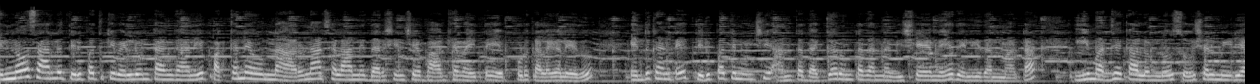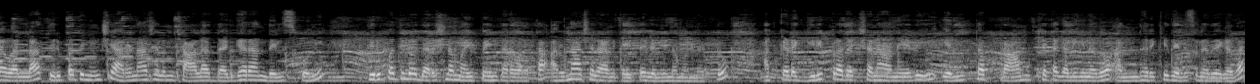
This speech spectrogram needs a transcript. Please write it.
ఎన్నోసార్లు తిరుపతికి వెళ్ళుంటాం గాని పక్కనే ఉన్న అరుణాచలాన్ని దర్శించే భాగ్యం అయితే ఎప్పుడు కలగలేదు. ఎందుకంటే తిరుపతి నుంచి అంత దగ్గర ఉంటదన్న విషయమే తెలియదన్నమాట ఈ మధ్య కాలంలో సోషల్ మీడియా వల్ల తిరుపతి నుంచి అరుణాచలం చాలా దగ్గర అని తెలుసుకొని తిరుపతిలో దర్శనం అయిపోయిన తర్వాత అరుణాచలానికి అయితే వెళ్ళినామన్నట్టు. అక్కడ గిరి ప్రదక్షిణ అనేది ఎంత ప్రాముఖ్యత కలిగినదో అందరికీ తెలిసినదే కదా.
